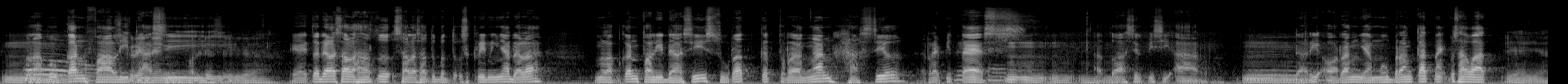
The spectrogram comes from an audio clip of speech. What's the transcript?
Melakukan validasi. Screening, validasi, ya. Ya itu adalah salah satu salah satu bentuk screeningnya adalah melakukan validasi surat keterangan hasil rapid test Mm, mm, mm, mm. atau hasil PCR dari orang yang mau berangkat naik pesawat. Iya, iya.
